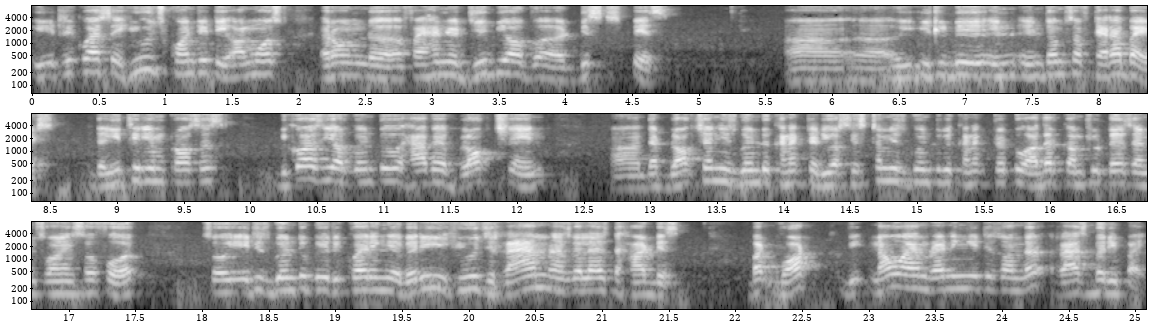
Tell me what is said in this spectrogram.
it requires a huge quantity almost around uh, 500 gb of uh, disk space. Uh, uh, it will be in, in terms of terabytes the ethereum process. Because you are going to have a blockchain uh, that blockchain is going to connected your system is going to be connected to other computers and so on and so forth so it is going to be requiring a very huge ram as well as the hard disk. But what we, now i am running it is on the raspberry pi.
